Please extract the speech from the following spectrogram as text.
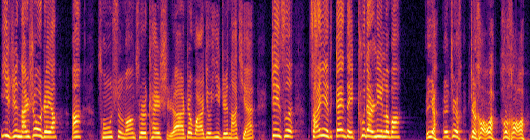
一直难受着呀！啊，从顺王村开始啊，这娃就一直拿钱，这次咱也该得出点力了吧？哎呀，这这好啊，好好啊！”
